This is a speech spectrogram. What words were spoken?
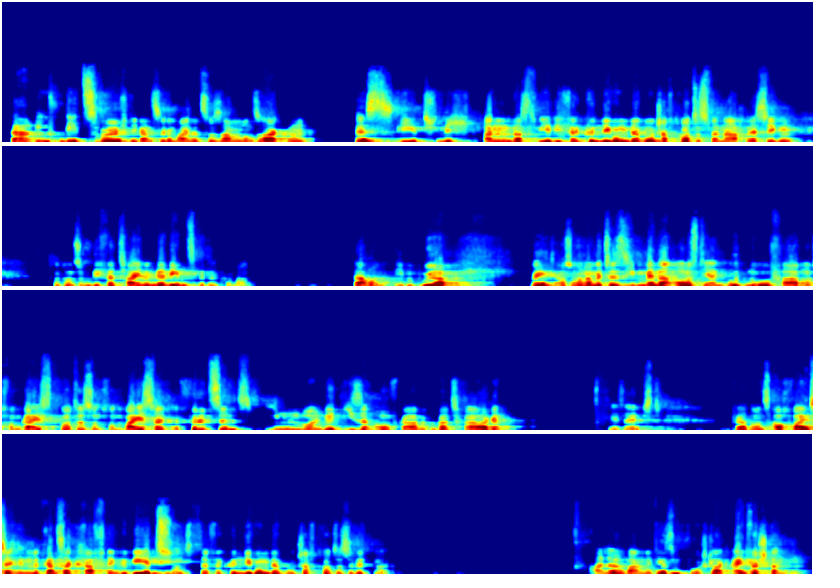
Da riefen die Zwölf die ganze Gemeinde zusammen und sagten, es geht nicht an, dass wir die Verkündigung der Botschaft Gottes vernachlässigen und uns um die Verteilung der Lebensmittel kümmern. Darum, liebe Brüder, wählt aus eurer Mitte sieben Männer aus, die einen guten Ruf haben und vom Geist Gottes und von Weisheit erfüllt sind. Ihnen wollen wir diese Aufgabe übertragen. Wir selbst werden uns auch weiterhin mit ganzer Kraft dem Gebet und der Verkündigung der Botschaft Gottes widmen. Alle waren mit diesem Vorschlag einverstanden.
